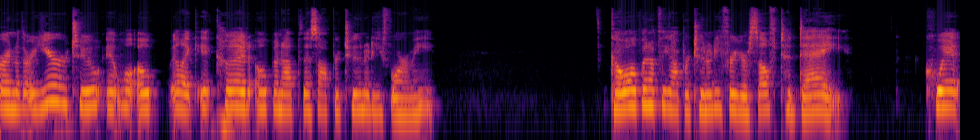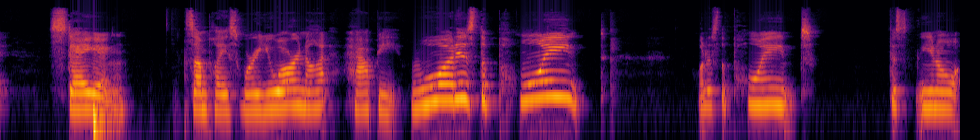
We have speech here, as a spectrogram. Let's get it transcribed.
for another year or two, it will op- like it could open up this opportunity for me. Go open up the opportunity for yourself today. Quit staying someplace where you are not happy. What is the point? What is the point? This, you know,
